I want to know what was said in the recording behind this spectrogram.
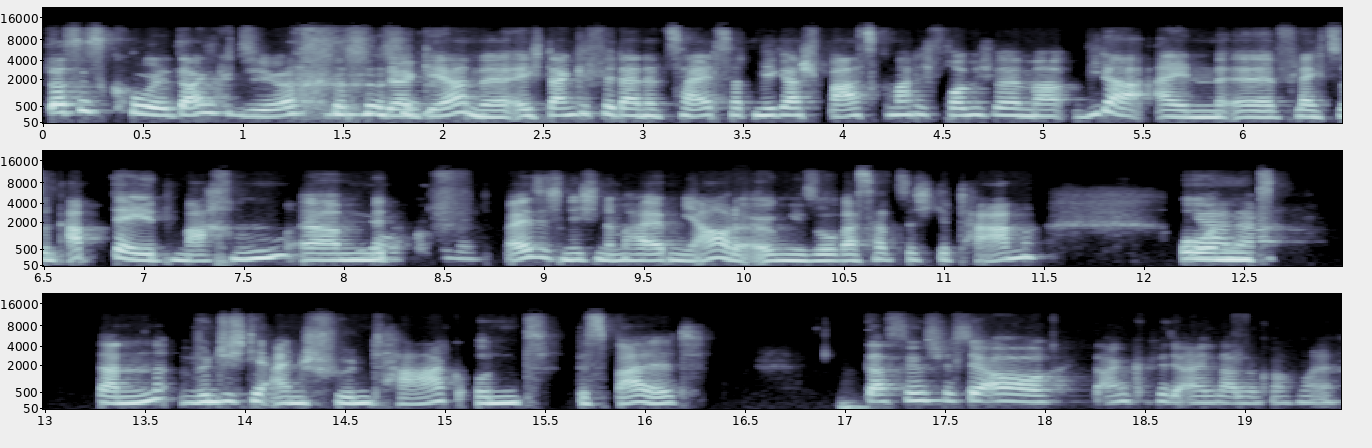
das ist cool. Danke dir. Ja, gerne. Ich danke für deine Zeit. Es hat mega Spaß gemacht. Ich freue mich, wenn wir mal wieder ein, äh, vielleicht so ein Update machen ähm, mit, ja, cool. weiß ich nicht, einem halben Jahr oder irgendwie so, was hat sich getan. Und Gerne. dann wünsche ich dir einen schönen Tag und bis bald. Das wünsche ich dir auch. Danke für die Einladung nochmal.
